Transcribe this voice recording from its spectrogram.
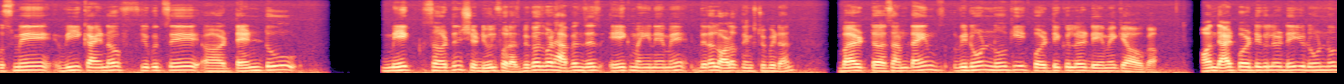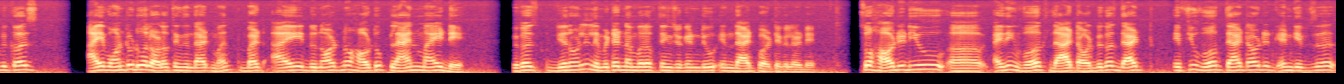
उसमें we kind of you could say uh, tend to make certain schedule for us because what happens is एक महीने में there are a lot of things to be done but uh, sometimes we don't know कि एक particular day में क्या होगा on that particular day you don't know because I want to do a lot of things in that month, but I do not know how to plan my day because there are only limited number of things you can do in that particular day. So how did you, uh, I think, work that out? Because that, if you work that out, it gives a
